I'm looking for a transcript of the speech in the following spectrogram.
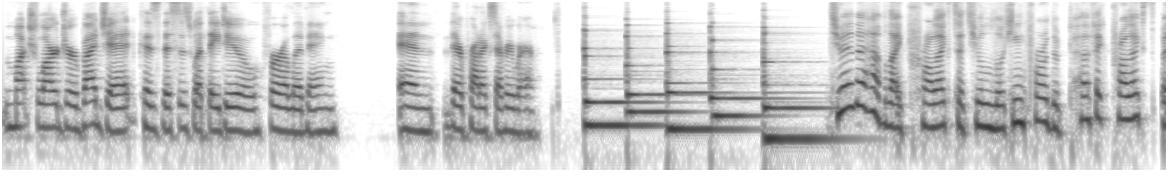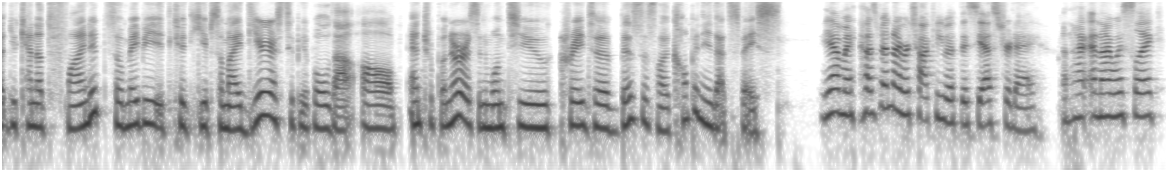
much larger budget it because this is what they do for a living and their products everywhere. Do you ever have like products that you're looking for, the perfect products, but you cannot find it? So maybe it could give some ideas to people that are entrepreneurs and want to create a business or a company in that space. Yeah, my husband and I were talking about this yesterday. And I and I was like,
